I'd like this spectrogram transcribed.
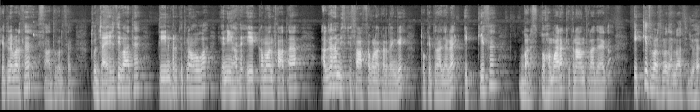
कितने वर्ष हैं? सात वर्ष हैं। तो ज़ाहिर सी बात है, तीन पर कितना होगा? यानी यहाँ से एक का मान सात आया। अगर हम इसके साथ से गुणा कर देंगे तो कितना आ जाएगा? इक्कीस वर्ष। तो हमारा कितना आंसर आ जाएगा? इक्कीस वर्ष में धनराशि जो है,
